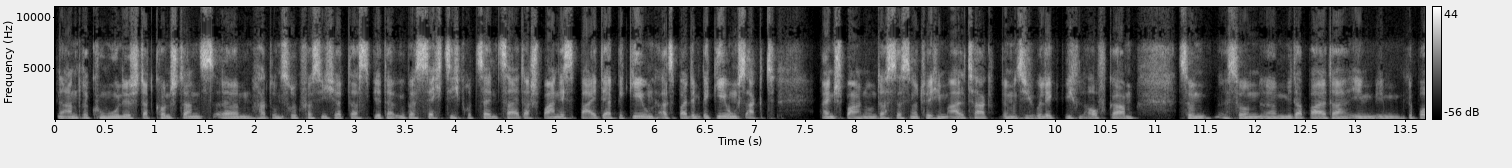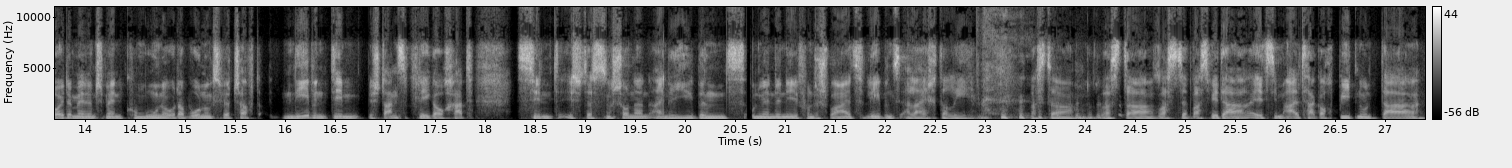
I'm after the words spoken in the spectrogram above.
Eine andere Kommune, Stadt Konstanz, ähm, hat uns rückversichert, dass wir da über 60 Prozent Zeitersparnis bei der Begehung, also bei dem Begehungsakt einsparen. Und das ist natürlich im Alltag, wenn man sich überlegt, wie viele Aufgaben so ein, so ein äh, Mitarbeiter im, im Gebäudemanagement, Kommune oder Wohnungswirtschaft neben dem Bestandspfleger auch hat, sind, ist das schon ein, ein Lebens, und in der Nähe von der Schweiz, Lebenserleichterli, was da, was da, was, da, was wir da jetzt im Alltag auch bieten. Und da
